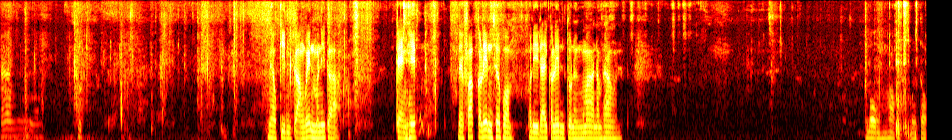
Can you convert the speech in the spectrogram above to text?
ข้างแนวกินกลางเว้นมื้อนี้ก็แกงเฮ็ดได้ฟักก็เล่นเสื้อพร้อม พอดีได้ก็เล่นตัวหนึ่งมานำทาง บงหอกเบอร์โตก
